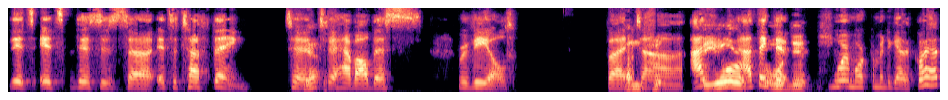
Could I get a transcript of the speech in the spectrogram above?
it's it's this is uh it's a tough thing to yeah. to have all this revealed. But uh i i think audience, that more and more coming together. Go ahead.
